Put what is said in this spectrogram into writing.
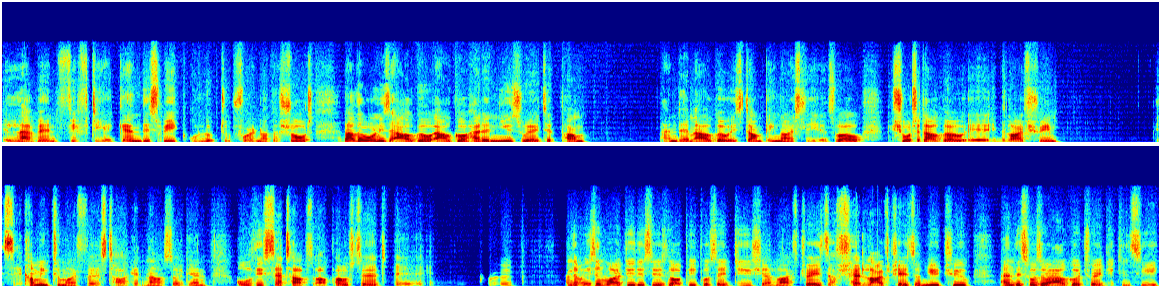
1150 again this week, we'll look to, for another short. Another one is Algo. Algo had a news related pump and um, Algo is dumping nicely as well. We shorted Algo uh, in the live stream it's coming to my first target now. So again, all these setups are posted uh, in the group. And the reason why I do this is a lot of people say, do you share live trades? I've shared live trades on YouTube. And this was our algo trade. You can see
